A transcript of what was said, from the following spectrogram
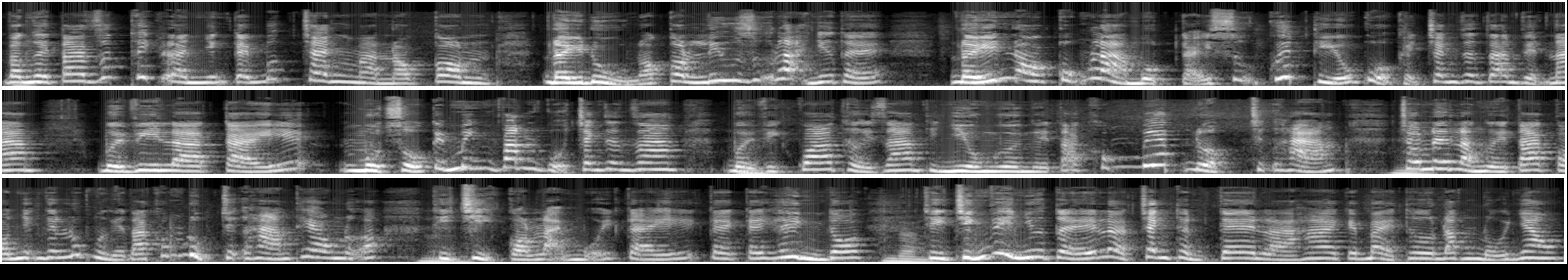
và người ta rất thích là những cái bức tranh mà nó còn đầy đủ nó còn lưu giữ lại như thế đấy nó cũng là một cái sự khuyết thiếu của cái tranh dân gian Việt Nam bởi vì là cái một số cái minh văn của tranh dân gian bởi ừ. vì qua thời gian thì nhiều người người ta không biết được chữ Hán cho ừ. nên là người ta có những cái lúc mà người ta không đục chữ Hán theo nữa ừ. thì chỉ còn lại mỗi cái cái cái hình thôi Được. Vâng. thì chính vì như thế là tranh thần kê là hai cái bài thơ đăng đối nhau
